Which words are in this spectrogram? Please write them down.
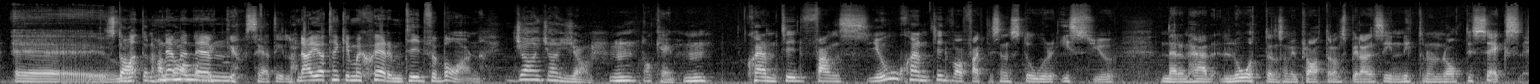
Eh, Staten har nej, lagom men, ehm, mycket att säga till om. Nej, jag tänker med skärmtid för barn. Ja, ja, ja. Mm, Okej. Mm. Skärmtid fanns... Jo, skärmtid var faktiskt en stor issue när den här låten som vi pratar om spelades in 1986.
